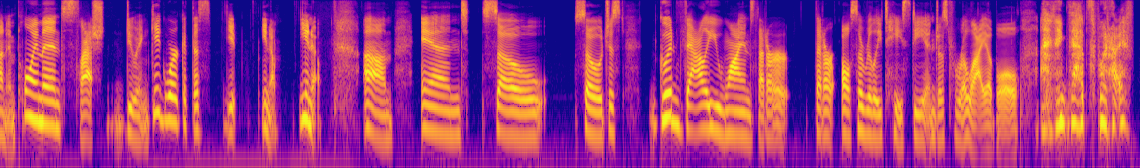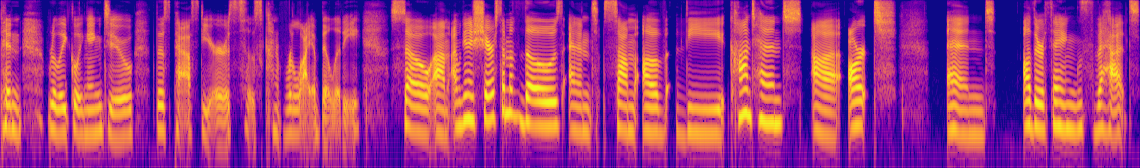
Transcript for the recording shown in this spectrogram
unemployment slash doing gig work at this, you, you know, you know. Um, and so so just good value wines that are that are also really tasty and just reliable. I think that's what I've been really clinging to this past year is this kind of reliability. So um, I'm going to share some of those and some of the content, uh, art, and other things that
